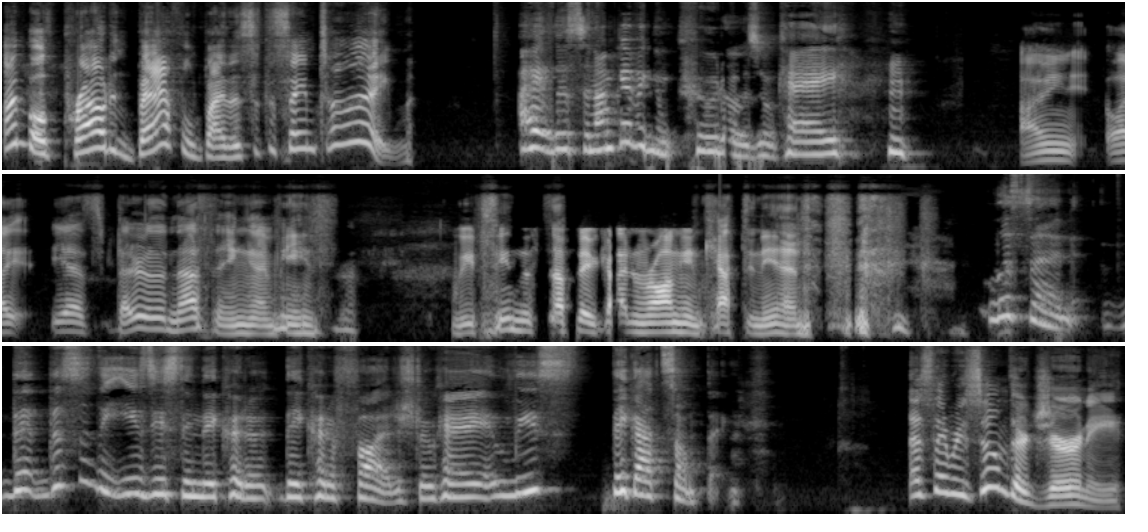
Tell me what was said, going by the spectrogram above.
I'm both proud and baffled by this at the same time. I listen. I'm giving him kudos. Okay. I mean, like, yeah, it's better than nothing. I mean, we've seen the stuff they've gotten wrong in Captain N. Listen, th- this is the easiest thing they could have they could have fudged. Okay, at least they got something. As they resume their journey,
